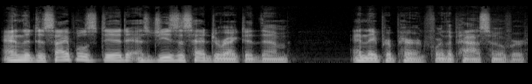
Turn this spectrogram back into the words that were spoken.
And the disciples did as Jesus had directed them, and they prepared for the Passover.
